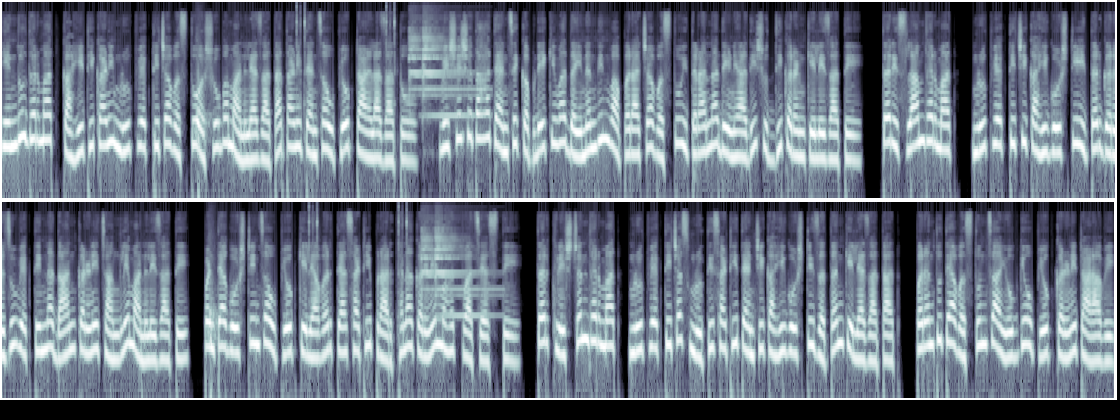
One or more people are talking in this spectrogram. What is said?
हिंदू धर्मात काही ठिकाणी मृत व्यक्तीच्या वस्तू अशुभ मानल्या जातात आणि त्यांचा उपयोग टाळला जातो. विशेषतः त्यांचे कपडे किंवा दैनंदिन वापराच्या वस्तू इतरांना देण्याआधी शुद्धीकरण केले जाते. तर इस्लाम धर्मात मृत व्यक्तीची काही गोष्टी इतर गरजू व्यक्तींना दान करणे चांगले मानले जाते पण त्या गोष्टींचा उपयोग केल्यावर त्यासाठी प्रार्थना करणे महत्त्वाचे असते. तर ख्रिश्चन धर्मात मृत व्यक्तीच्या स्मृतीसाठी त्यांची काही गोष्टी जतन केल्या जातात परंतु त्या वस्तूंचा योग्य उपयोग करणे टाळावे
